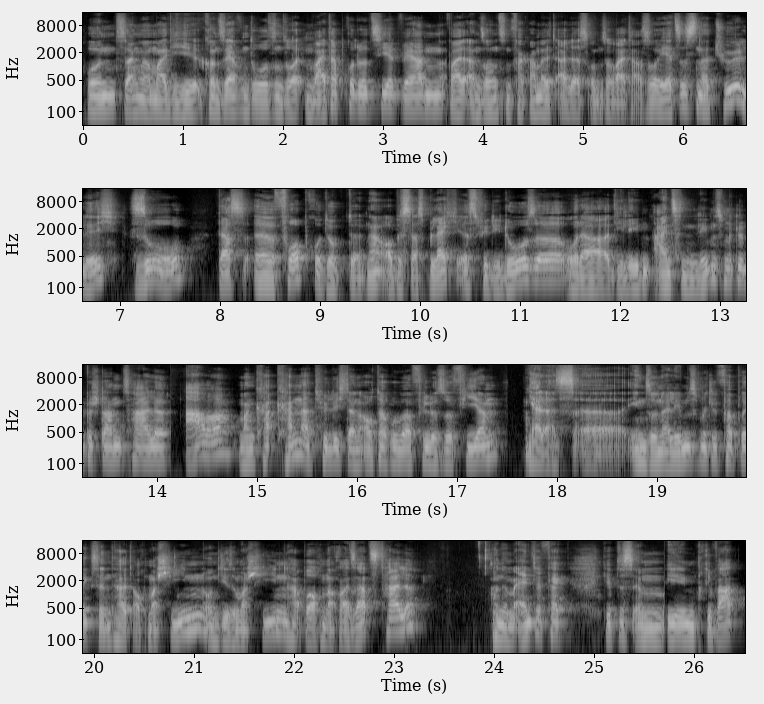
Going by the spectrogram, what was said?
Und sagen wir mal, die Konservendosen sollten weiter produziert werden, weil ansonsten vergammelt alles und so weiter. So, jetzt ist natürlich so, dass äh, Vorprodukte, ne, ob es das Blech ist für die Dose oder die Leben, einzelnen Lebensmittelbestandteile. Aber man kann, kann natürlich dann auch darüber philosophieren, ja, das äh, in so einer Lebensmittelfabrik sind halt auch Maschinen und diese Maschinen brauchen auch Ersatzteile. Und im Endeffekt gibt es im, im Privat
